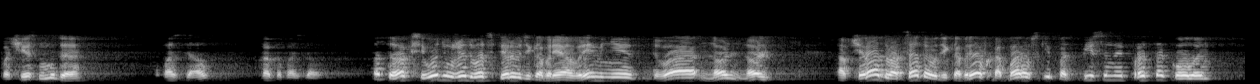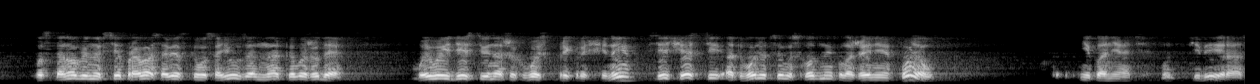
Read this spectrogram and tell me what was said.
«По-честному, да». «Опоздал». «Как опоздал?» «А так, сегодня уже 21 декабря, времени 2.00. А вчера, 20 декабря, в Хабаровске подписаны протоколы. Восстановлены все права Советского Союза на КВЖД». Боевые действия наших войск прекращены, все части отводятся в исходное положение. Понял? Не понять. Вот тебе и раз.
